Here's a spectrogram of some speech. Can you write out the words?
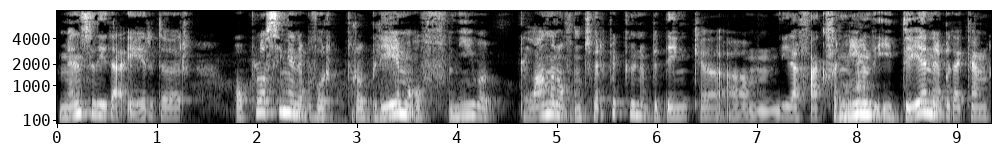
mensen die dat eerder oplossingen hebben voor problemen of nieuwe plannen of ontwerpen kunnen bedenken, ehm, die dat vaak vernieuwende ideeën hebben. Dat kan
